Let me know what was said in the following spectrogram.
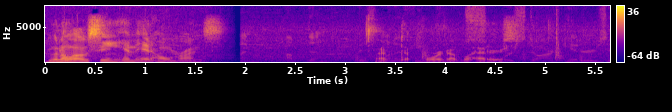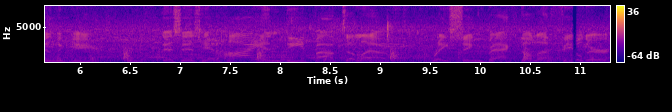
I'm gonna love seeing him hit home runs. Upton is Up to four double doubleheaders. This is hit high and deep out to left. Racing back the left fielder.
